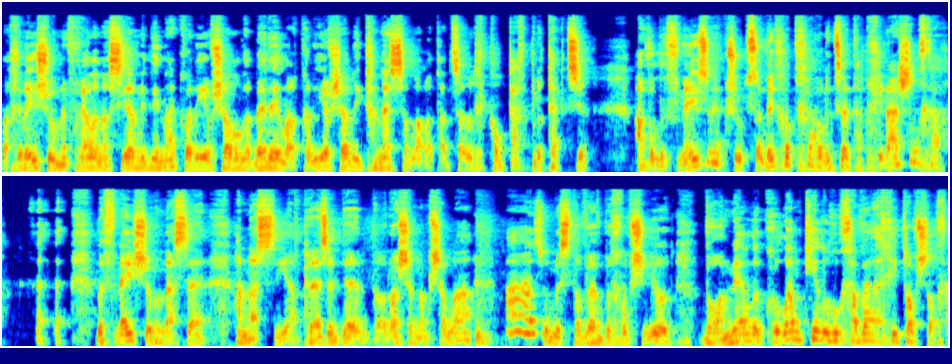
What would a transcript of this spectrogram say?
ואחרי שהוא נבחר לנשיא המדינה כבר אי אפשר לדבר אליו, כבר אי אפשר להיכנס אליו, אתה צריך כל כך פרוטקציה, אבל לפני זה, כשהוא צריך אותך, הוא רוצה את הבחירה שלך, לפני שהוא נעשה הנשיא, ה president או ראש הממשלה, אז הוא מסתובב בחופשיות ועונה לכולם כאילו הוא חבר הכי טוב שלך.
